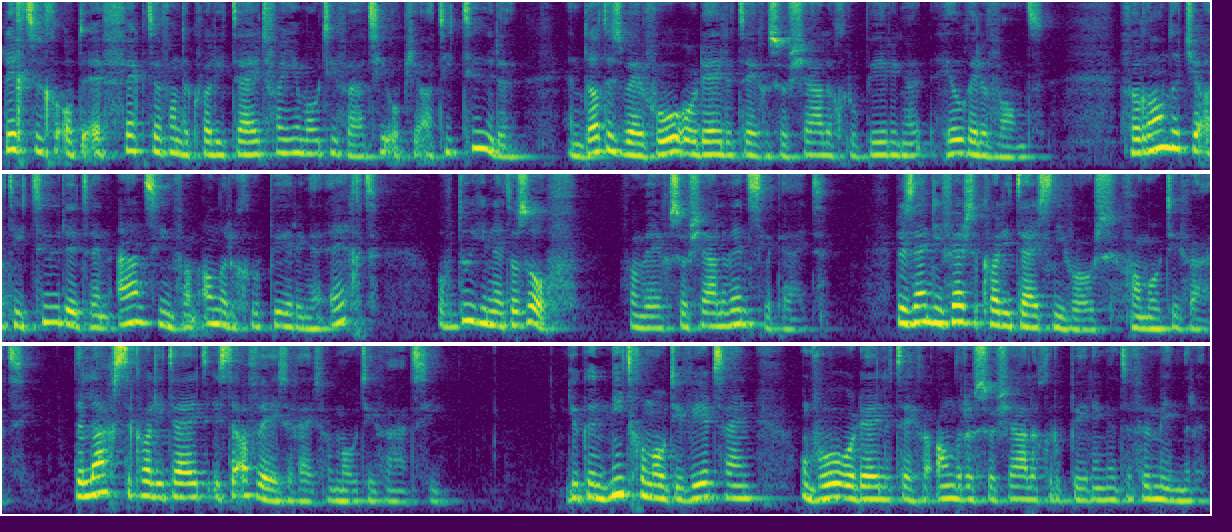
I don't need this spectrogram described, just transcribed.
richt zich op de effecten van de kwaliteit van je motivatie op je attitude. En dat is bij vooroordelen tegen sociale groeperingen heel relevant. Verandert je attitude ten aanzien van andere groeperingen echt, of doe je net alsof, vanwege sociale wenselijkheid? Er zijn diverse kwaliteitsniveaus van motivatie. De laagste kwaliteit is de afwezigheid van motivatie. Je kunt niet gemotiveerd zijn om vooroordelen tegen andere sociale groeperingen te verminderen.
